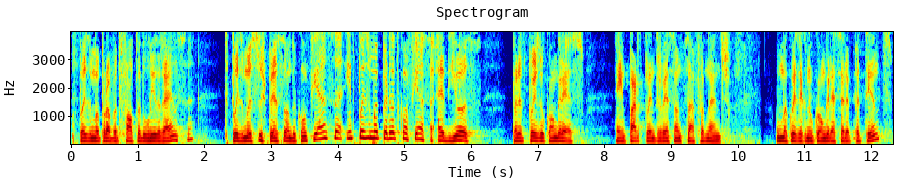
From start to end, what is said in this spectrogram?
depois uma prova de falta de liderança, depois uma suspensão de confiança e depois uma perda de confiança. Adiou-se para depois do Congresso, em parte pela intervenção de Sá Fernandes, uma coisa que no Congresso era patente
